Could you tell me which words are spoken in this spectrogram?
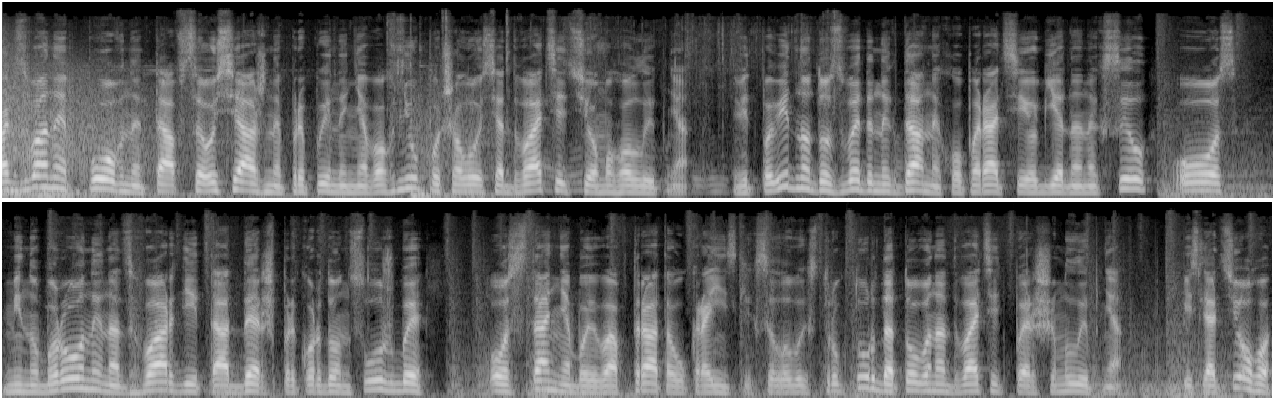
Так зване повне та всеосяжне припинення вогню почалося 27 липня. Відповідно до зведених даних операції об'єднаних сил ООС, Міноборони, Нацгвардії та Держприкордонслужби. Остання бойова втрата українських силових структур датована 21 липня. Після цього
